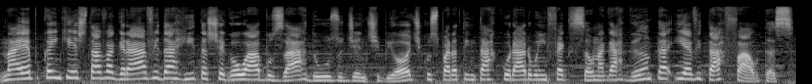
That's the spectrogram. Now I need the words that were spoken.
Na época em que estava grávida, Rita chegou a abusar do uso de antibióticos para tentar curar uma infecção na garganta e evitar faltas.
